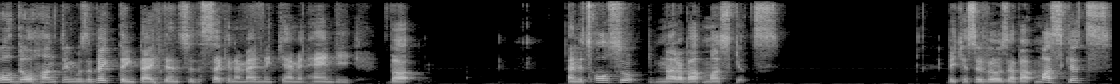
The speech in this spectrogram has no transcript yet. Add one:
although hunting was a big thing back then, so the Second Amendment came in handy. But, and it's also not about muskets. Because if it was about muskets,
